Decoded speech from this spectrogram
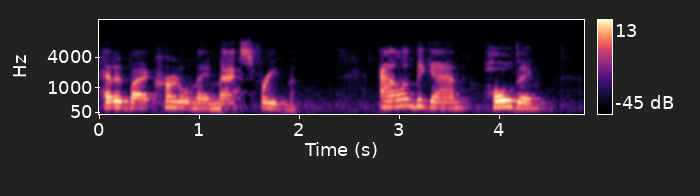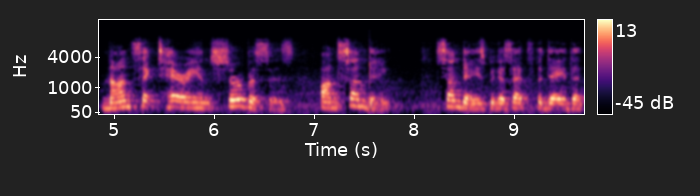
headed by a colonel named Max Friedman. Allen began holding non-sectarian services on Sunday, Sundays because that's the day that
